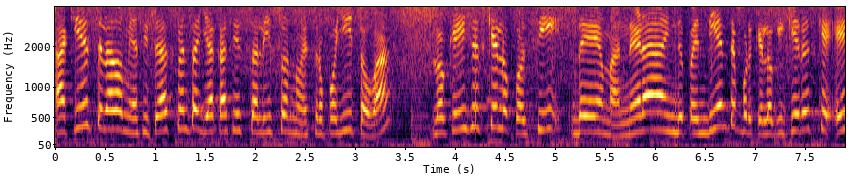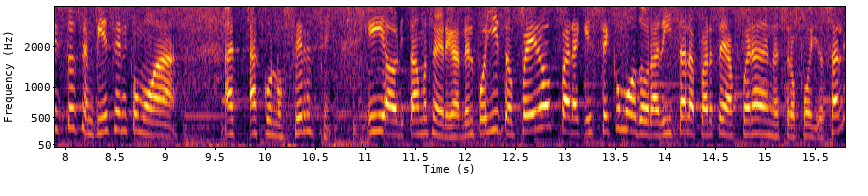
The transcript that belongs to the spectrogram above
aquí de este lado, mira, si te das cuenta, ya casi está listo nuestro pollito, ¿va? Lo que hice es que lo cocí de manera independiente porque lo que quiero es que estos empiecen como a, a- a conocerse. Y ahorita vamos a agregarle el pollito, pero para que esté como doradita la parte de afuera de nuestro pollo, ¿sale?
